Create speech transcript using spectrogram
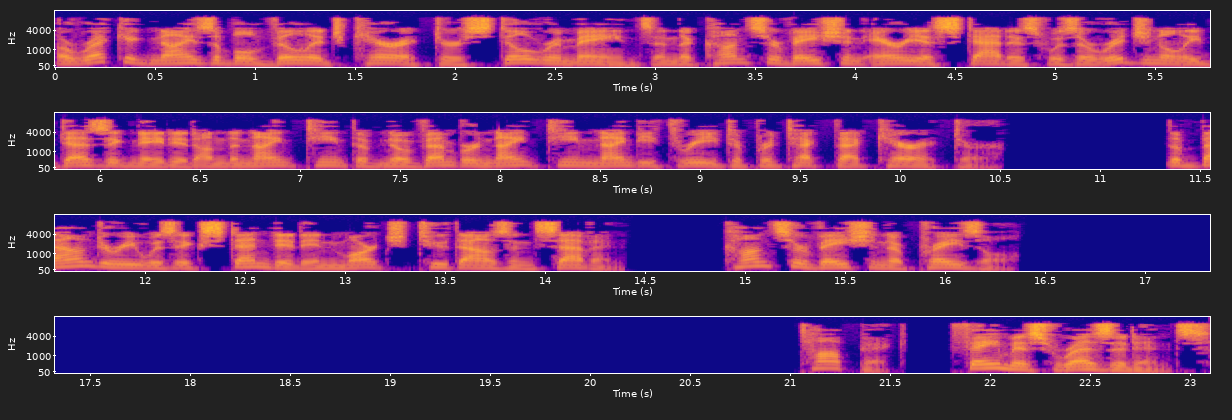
A recognisable village character still remains and the conservation area status was originally designated on 19 November 1993 to protect that character. The boundary was extended in March 2007. Conservation appraisal Famous residents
